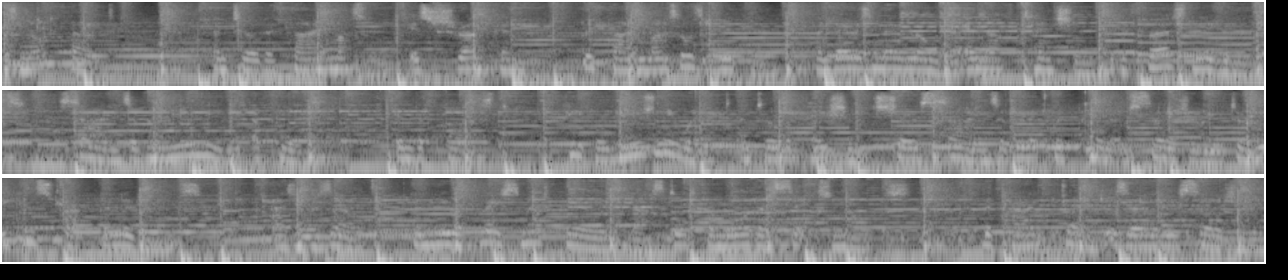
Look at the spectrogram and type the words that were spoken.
is not felt. Until the thigh muscle is shrunken, the thigh muscles weaken, and there is no longer enough tension for the first ligaments, signs of a new knee appear. In the past, people usually wait until the patient shows signs of liquid pillow surgery to reconstruct the ligaments. As a result, the knee replacement period lasted for more than six months. The current trend is early surgery,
